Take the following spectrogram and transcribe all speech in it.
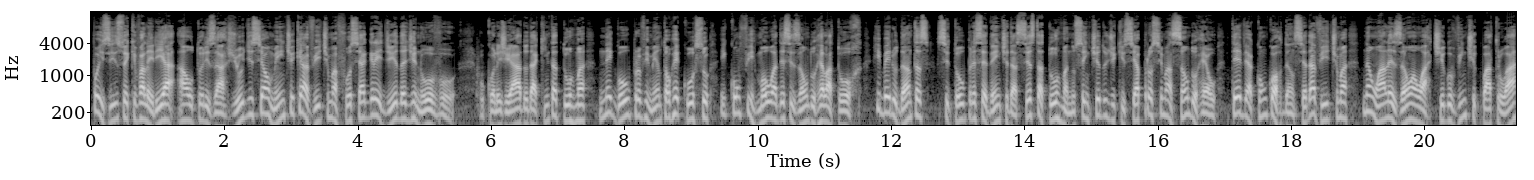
pois isso equivaleria a autorizar judicialmente que a vítima fosse agredida de novo. O colegiado da quinta turma negou o provimento ao recurso e confirmou a decisão do relator. Ribeiro Dantas citou o precedente da sexta turma no sentido de que, se a aproximação do réu teve a concordância da vítima, não há lesão ao artigo 24A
